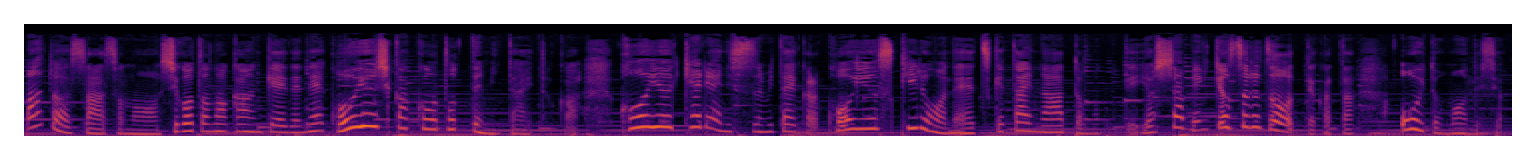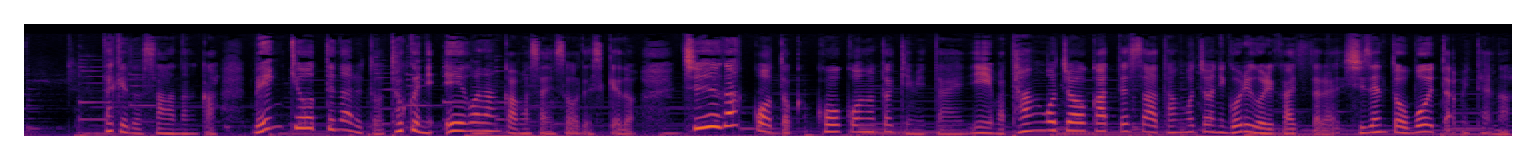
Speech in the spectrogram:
まあ、あとはさその仕事の関係でねこういう資格を取ってみたいとかこういうキャリアに進みたいからこういうスキルをねつけたいなと思ってよっしゃ勉強するぞって方多いと思うんですよ。だけどさなんか勉強ってなると特に英語なんかまさにそうですけど中学校とか高校の時みたいに、まあ、単語帳を買ってさ単語帳にゴリゴリ書いてたら自然と覚えたみたいな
